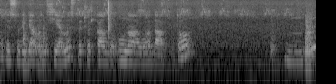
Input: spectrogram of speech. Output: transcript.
adesso vediamo insieme sto cercando un ago adatto. Mm -hmm.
